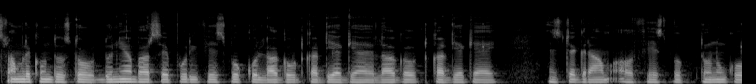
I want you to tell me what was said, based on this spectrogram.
वालेकुम दोस्तों। दुनिया भर से पूरी फेसबुक को लॉग आउट कर दिया गया है, लॉग आउट कर दिया गया है इंस्टाग्राम और फेसबुक दोनों को,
